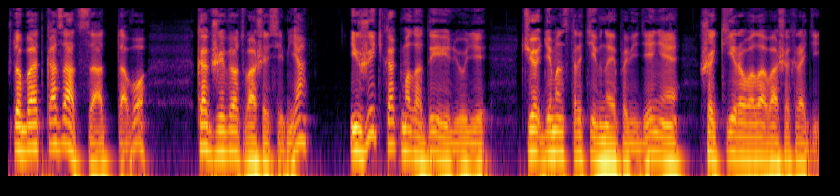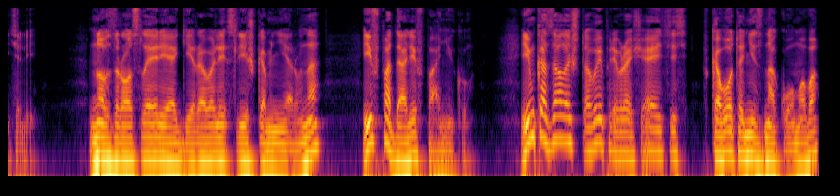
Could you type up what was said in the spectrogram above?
чтобы отказаться от того, как живет ваша семья, и жить как молодые люди, чье демонстративное поведение шокировало ваших родителей. Но взрослые реагировали слишком нервно и впадали в панику. Им казалось, что вы превращаетесь в кого-то незнакомого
